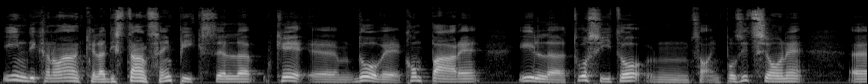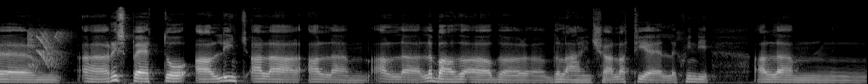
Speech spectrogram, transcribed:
indicano anche la distanza in pixel che, eh, dove compare il tuo sito mh, so, in posizione ehm, uh, rispetto alla, alla, all'above the, line, cioè all'ATL, quindi alla, um,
